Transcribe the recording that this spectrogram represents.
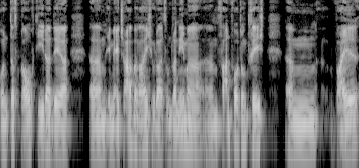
und das braucht jeder, der ähm, im HR-Bereich oder als Unternehmer ähm, Verantwortung trägt. Ähm, weil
